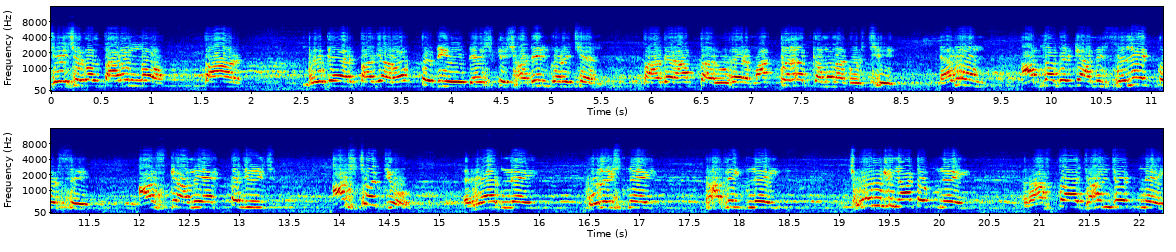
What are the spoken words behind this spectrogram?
যে সকল তারুণ্য তার বুকের তাজা রক্ত দিয়ে দেশকে স্বাধীন করেছেন, তাদের আত্মার রুহের মাগফেরাত কামনা করছি। এবং আপনাদেরকে আমি সিলেক্ট করছি, আজকে আমি একটা জিনিস আশ্চর্য, র্যাব নেই, পুলিশ নেই ট্রাফিক নেই জঙ্গি নাটক নেই রাস্তা যানজট নেই,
